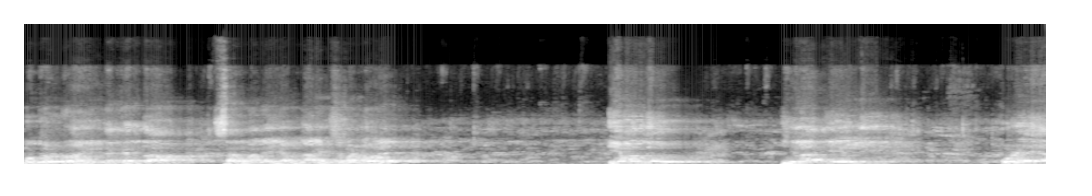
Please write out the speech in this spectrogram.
ಮುಖಂಡರಾಗಿರ್ತಕ್ಕಂಥ ಸನ್ಮಾನ್ಯ ಎಂ ನಾಗೇಶಮಣ್ಣವರೇ ಈ ಒಂದು ಇಲಾಖೆಯಲ್ಲಿ ಒಳ್ಳೆಯ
